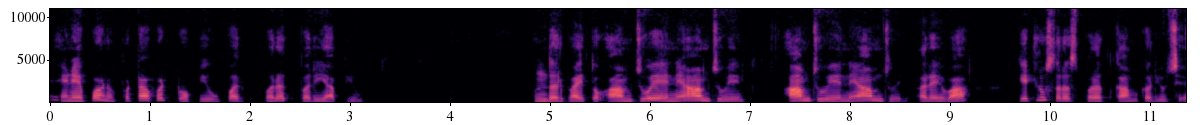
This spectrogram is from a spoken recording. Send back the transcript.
એણે પણ ફટાફટ ટોપી ઉપર ભરત ભરી આપ્યું ઉંદરભાઈ તો આમ જુએ ને આમ જુએ આમ જુએ ને આમ જુએ અરે વાહ કેટલું સરસ ભરતકામ કર્યું છે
